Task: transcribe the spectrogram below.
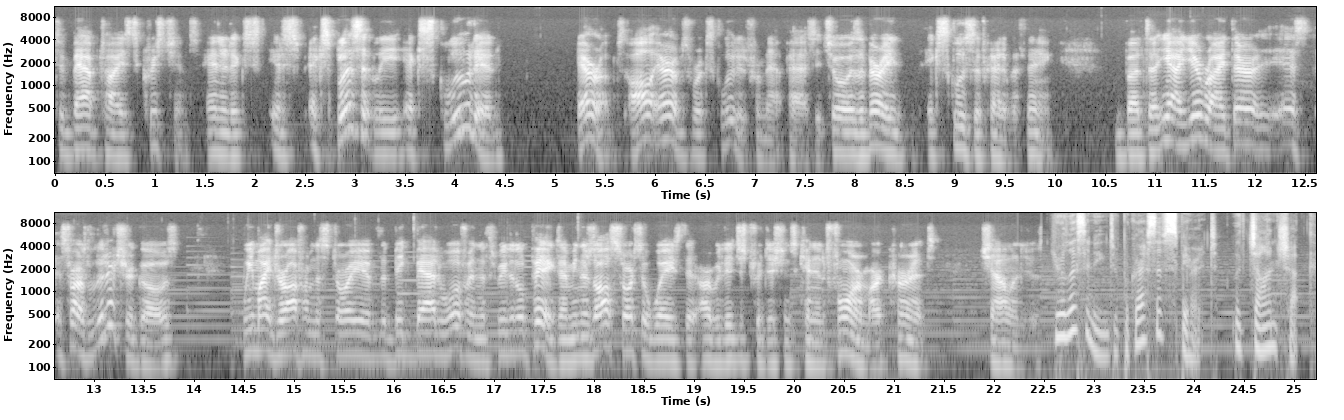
to baptized Christians, and it, ex- it explicitly excluded Arabs. All Arabs were excluded from that passage, so it was a very exclusive kind of a thing. But uh, yeah, you're right. There, as, as far as literature goes, we might draw from the story of the big bad wolf and the three little pigs. I mean, there's all sorts of ways that our religious traditions can inform our current challenges. You're listening to Progressive Spirit with John Shuck.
